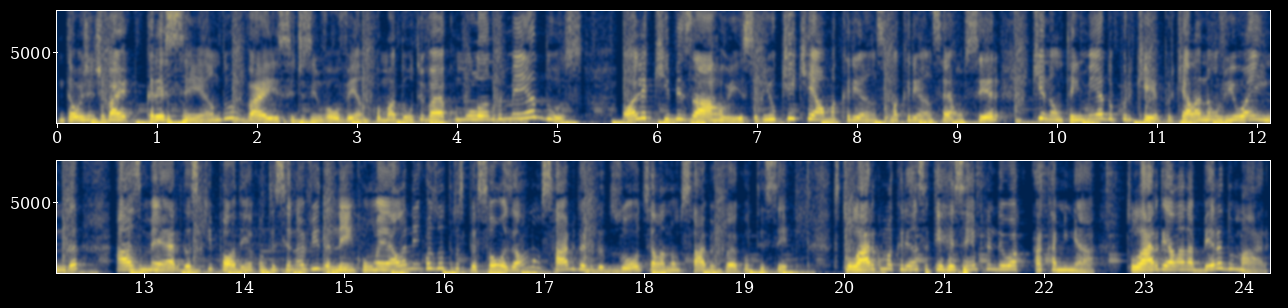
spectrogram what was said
Então a gente vai crescendo, vai se desenvolvendo como adulto e vai acumulando medos. Olha que bizarro isso. E o que, que é uma criança? Uma criança é um ser que não tem medo. Por quê? Porque ela não viu ainda as merdas que podem acontecer na vida, nem com ela, nem com as outras pessoas. Ela não sabe da vida dos outros, ela não sabe o que vai acontecer. Se tu larga uma criança que recém aprendeu a, a caminhar, tu larga ela na beira do mar,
